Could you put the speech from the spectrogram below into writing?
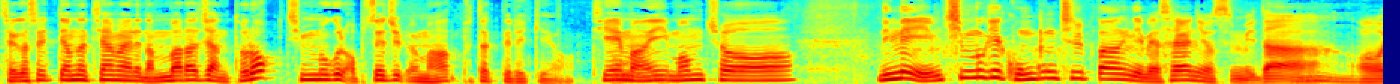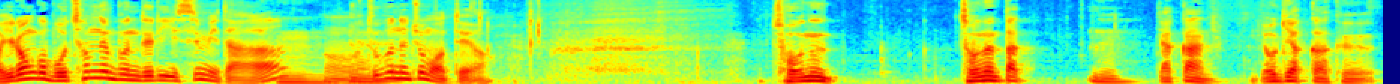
제가 쓸데없는 TMI를 남발하지 않도록 침묵을 없애줄 음악 부탁드릴게요. TMI 멈춰. 닉네임 침묵의 007빵님의 사연이었습니다. 어, 이런 거 못 참는 분들이 있습니다. 어, 두 분은 좀 어때요? 저는, 저는 딱 네. 약간, 여기 아까 그,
